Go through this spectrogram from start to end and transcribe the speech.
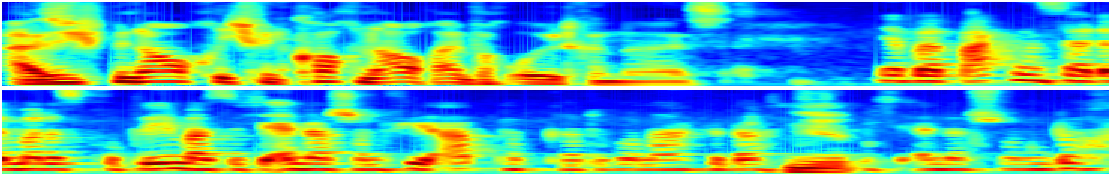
Also ich bin auch, ich finde Kochen auch einfach ultra nice. Ja, bei Backen ist halt immer das Problem, also ich ändere schon viel ab, habe gerade darüber nachgedacht. Ja. Ich ändere schon doch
